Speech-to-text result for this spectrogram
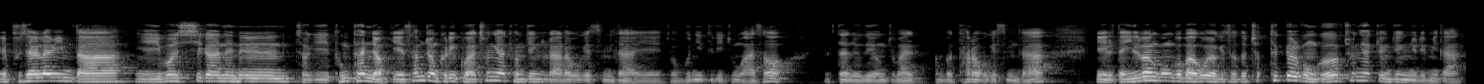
예, 부살람입니다. 예, 이번 시간에는 저기 동탄역 예, 삼정 그린코아 청약 경쟁률 알아보겠습니다. 예, 좀 문의들이 좀 와서 일단 이 내용 좀 알- 한번 다뤄보겠습니다. 예, 일단 일반 공급하고 여기서도 처- 특별 공급 청약 경쟁률입니다.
